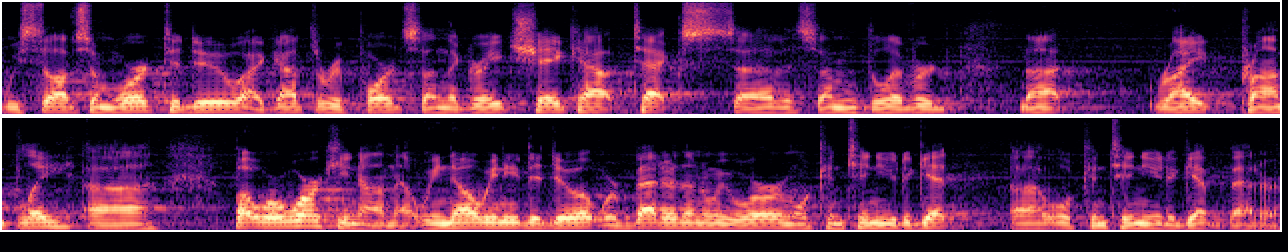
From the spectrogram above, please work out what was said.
we still have some work to do. I got the reports on the great shakeout texts that some delivered not right promptly, uh, but we're working on that. We know we need to do it. We're better than we were, and we'll continue to get, uh, we'll continue to get better.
